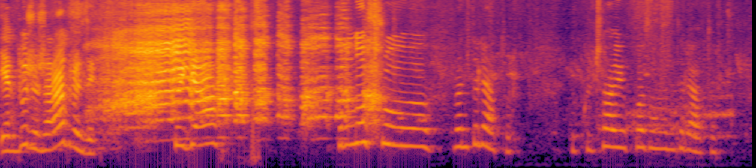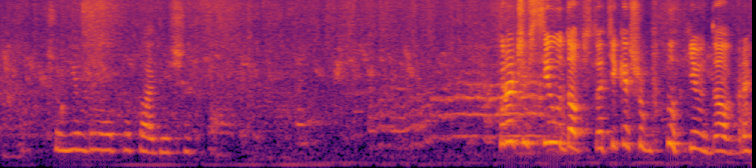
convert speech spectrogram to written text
Як дуже жара, друзі, то я приношу вентилятор. І включаю козам вентилятор, щоб їм було прохладніше. Коротше, всі удобства, тільки щоб було їм добре.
